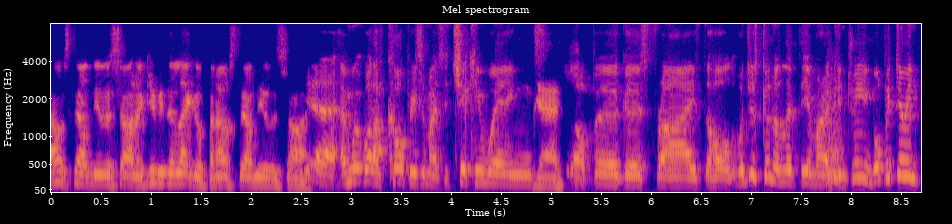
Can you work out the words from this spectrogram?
I'll stay on the other side. I'll give you the leg up and I'll stay on the other side. Yeah, and we- we'll have copious amounts of chicken wings, Yes. you know, burgers, fries, the whole. We're just going to live the American dream. We'll be doing,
